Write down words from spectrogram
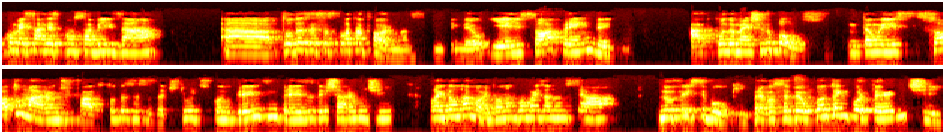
começar a responsabilizar uh, todas essas plataformas, entendeu? E eles só aprendem a, quando mexe no bolso. Então, eles só tomaram de fato todas essas atitudes quando grandes empresas deixaram de falar: então tá bom, então não vou mais anunciar no Facebook. Para você ver o quanto é importante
